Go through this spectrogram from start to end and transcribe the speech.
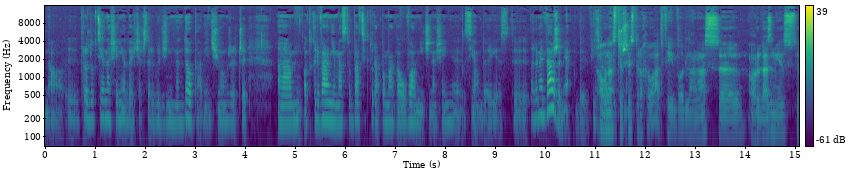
no, y, produkcja nasienia 24 godziny na dobę, więc siłą rzeczy odkrywanie masturbacji, która pomaga uwolnić nasienie z jąder jest y, elementarzem jakby. A u nas też jest trochę łatwiej, bo dla nas e, orgazm jest e,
